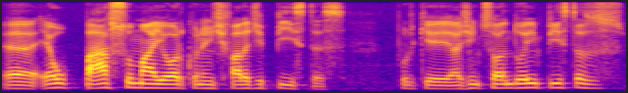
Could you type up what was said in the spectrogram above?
eh, é o passo maior quando a gente fala de pistas, porque a gente só andou em pistas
